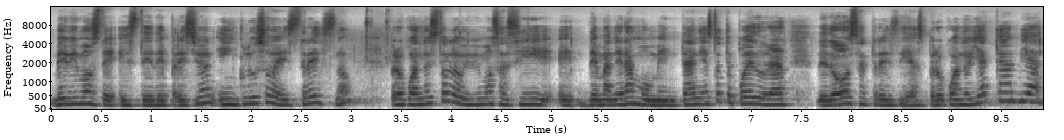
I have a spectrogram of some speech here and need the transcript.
vivimos de este, depresión, incluso estrés, ¿no? Pero cuando esto lo vivimos así eh, de manera momentánea, esto te puede durar de dos a tres días, pero cuando ya cambia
